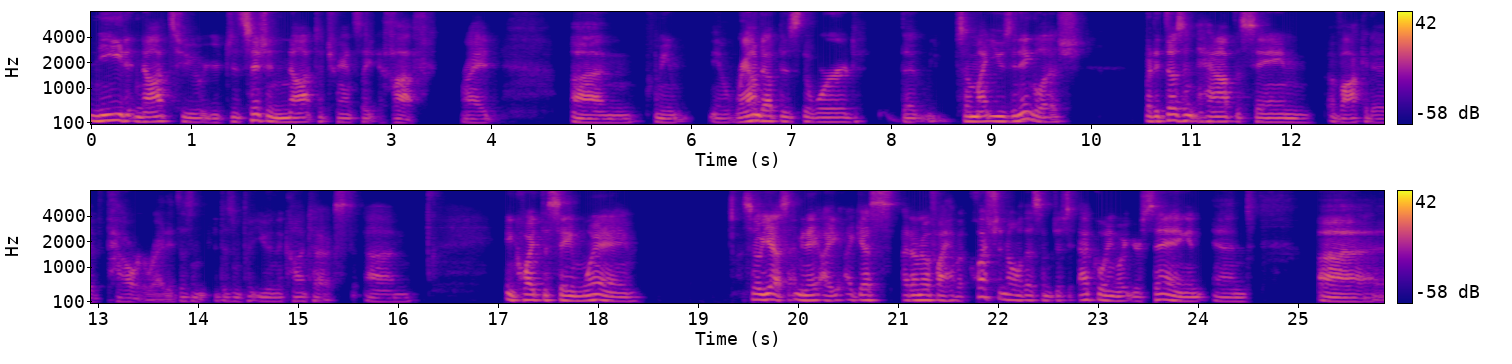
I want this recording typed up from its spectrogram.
need not to, or your decision not to translate rafle, right? Um, I mean, you know, roundup is the word that some might use in English, but it doesn't have the same evocative power, right? It doesn't, it doesn't put you in the context um, in quite the same way. So yes, I mean, I, I guess I don't know if I have a question on all this. I'm just echoing what you're saying and and uh,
